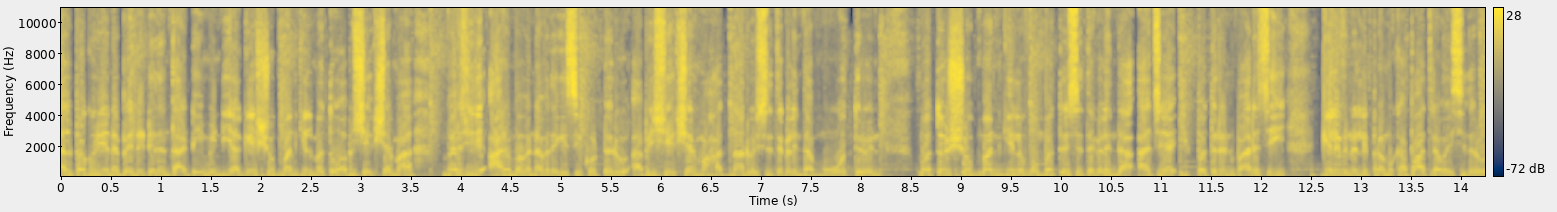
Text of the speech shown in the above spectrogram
ಅಲ್ಪ ಗುರಿಯನ್ನು ಬೆನ್ನಟ್ಟಿದಂತಹ ಟೀಂ ಇಂಡಿಯಾಗೆ ಶುಭ್ಮನ್ ಗಿಲ್ ಮತ್ತು ಅಭಿಷೇಕ್ ಶರ್ಮಾ ಭರ್ಜರಿ ಆರಂಭವನ್ನು ಒದಗಿಸಿಕೊಟ್ಟರು. ಅಭಿಷೇಕ್ ಶರ್ಮಾ ಹದಿನಾರು ಎಸೆತಗಳಿಂದ ಮೂವತ್ತು ರನ್ ಮತ್ತು ಶುಭ್ಮನ್ ಗಿಲ್ ಒಂಬತ್ತು ಎಸೆತಗಳಿಂದ ಅಜಯ ಇಪ್ಪತ್ತು ರನ್ ಬಾರಿಸಿ ಗೆಲುವಿನಲ್ಲಿ ಪ್ರಮುಖ ಪಾತ್ರ ವಹಿಸಿದರು.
